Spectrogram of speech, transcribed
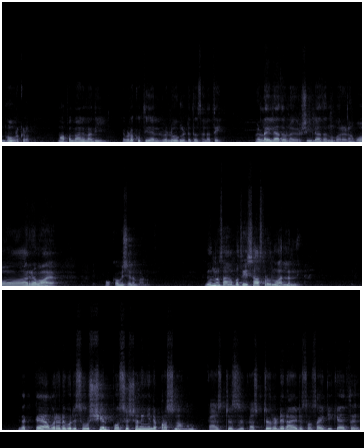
ഒന്ന് ഓർക്കണം. നാൽപ്പത്തിനാല് നദി എവിടെ കുത്തിയാൽ വെള്ളവും കിട്ടുന്ന സ്ഥലത്തെ വെള്ളമില്ലാത്തതുണ്ട് കൃഷിയില്ലാത്തതെന്ന് പറയണം. അപാരമായ ഓ കൗശലം വേണം ഇതൊന്നും സാമ്പത്തിക ശാസ്ത്രമൊന്നും അല്ലെന്നേ. ഇതൊക്കെ അവരുടെ ഒരു സോഷ്യൽ പൊസിഷനിങ്ങിന്റെ പ്രശ്നമാണ്. നമുക്ക് കാസ്റ്റസ് കസ്റ്റഡിനായൊരു സൊസൈറ്റിക്കകത്ത്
